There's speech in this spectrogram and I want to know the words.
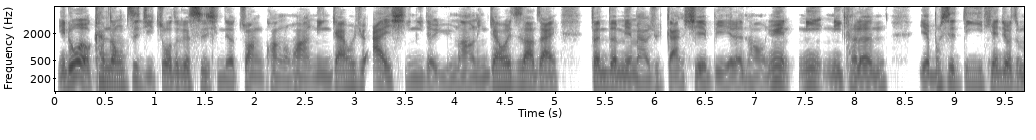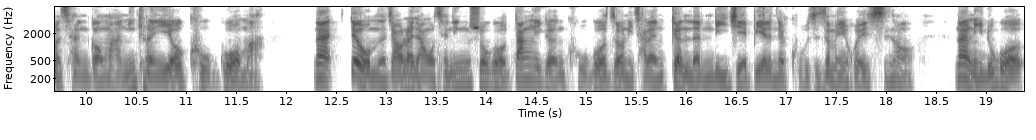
你如果有看中自己做这个事情的状况的话，你应该会去爱惜你的羽毛，你应该会知道在分分秒秒去感谢别人哦，因为你你可能也不是第一天就这么成功嘛，你可能也有苦过嘛。那对我们的角度来讲，我曾经说过，当一个人苦过之后，你才能更能理解别人的苦是怎么一回事哦。那你如果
